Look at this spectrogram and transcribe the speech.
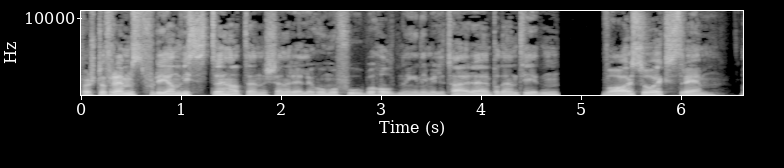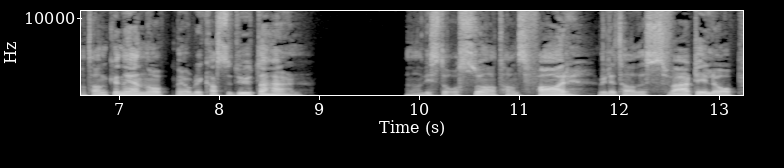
først og fremst fordi han visste at den generelle homofobe holdningen i militæret på den tiden var så ekstrem at han kunne ende opp med å bli kastet ut av hæren. Men han visste også at hans far ville ta det svært ille opp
